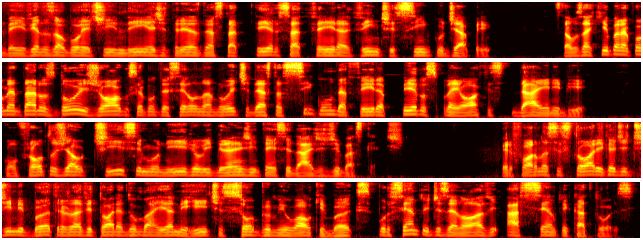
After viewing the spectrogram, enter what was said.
bem-vindos ao Boletim Linha de 3 desta terça-feira, 25 de abril. Estamos aqui para comentar os dois jogos que aconteceram na noite desta segunda-feira pelos playoffs da NBA. Confrontos de altíssimo nível e grande intensidade de basquete. Performance histórica de Jimmy Butler na vitória do Miami Heat sobre o Milwaukee Bucks por 119 a 114.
